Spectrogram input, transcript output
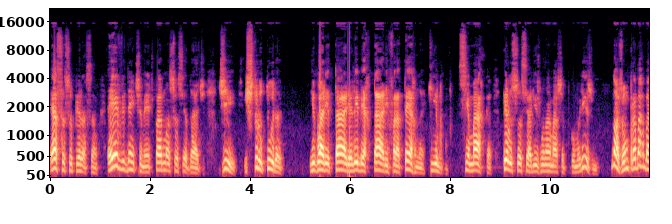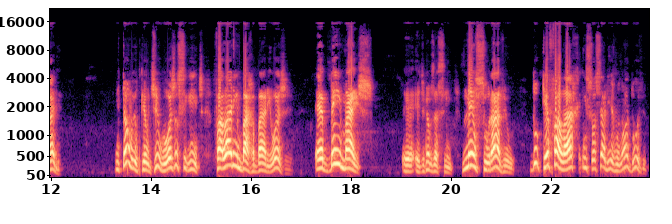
essa superação é evidentemente para uma sociedade de estrutura igualitária, libertária e fraterna, que se marca pelo socialismo na marcha para o comunismo, nós vamos para a barbárie. Então, o que eu digo hoje é o seguinte: falar em barbárie hoje é bem mais, é, é, digamos assim, mensurável do que falar em socialismo, não há dúvida.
